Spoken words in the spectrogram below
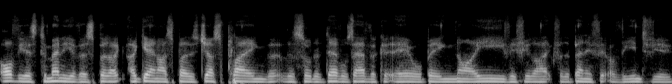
obvious to many of us, but again, I suppose just playing the, the sort of devil's advocate here or being naive, if you like, for the benefit of the interview,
